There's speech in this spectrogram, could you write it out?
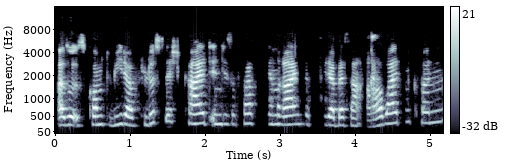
Also es kommt wieder Flüssigkeit in diese Faszien rein, dass sie wieder besser arbeiten können.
